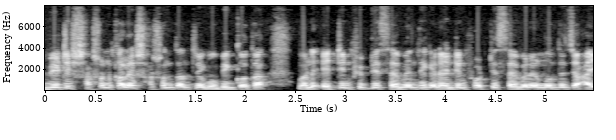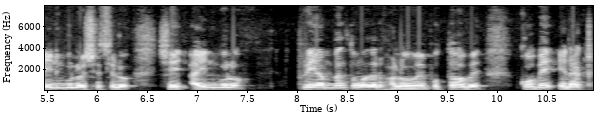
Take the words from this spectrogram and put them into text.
ব্রিটিশ শাসনকালের শাসনতান্ত্রিক অভিজ্ঞতা মানে এইটিন ফিফটি সেভেন থেকে নাইনটিন ফোরটি সেভেনের মধ্যে যে আইনগুলো এসেছিল, সেই আইনগুলো প্রিয়াম্বেল তোমাদের ভালোভাবে পড়তে হবে। কবে এনাক্ট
